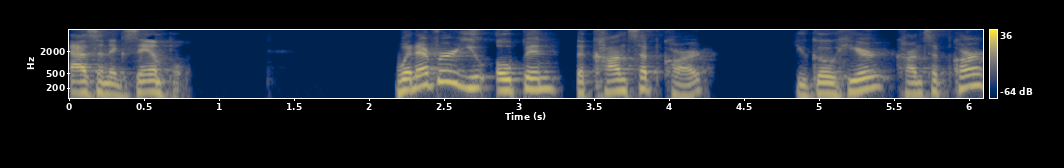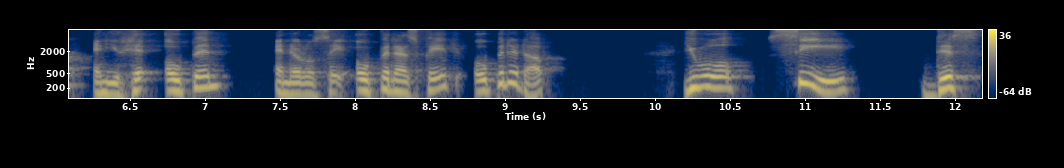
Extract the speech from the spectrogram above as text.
as an example. Whenever you open the concept card, you go here, concept card, and you hit open, and it'll say open as page, open it up. You will see this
